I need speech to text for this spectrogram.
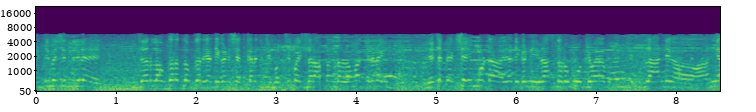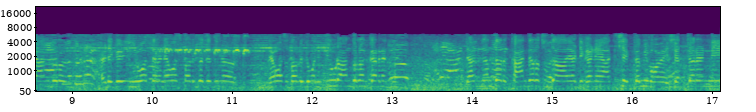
इंटिमेशन दिले आहे. जर लवकरात लवकर या ठिकाणी शेतकऱ्यांची भक्ती पैसे जर आपण जर जमा केले नाही याच्यापेक्षाही मोठा या ठिकाणी रास्ता रोको किंवा कुठला अन्य अन्य आंदोलन या ठिकाणी युवा नेवास नेवासा तालुक्यातून नेवासा तालुक्यामध्ये तीव्र आंदोलन करण्यात त्यानंतर कांद्याला सुद्धा या ठिकाणी अतिशय कमी भाव आहे. शेतकऱ्यांनी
